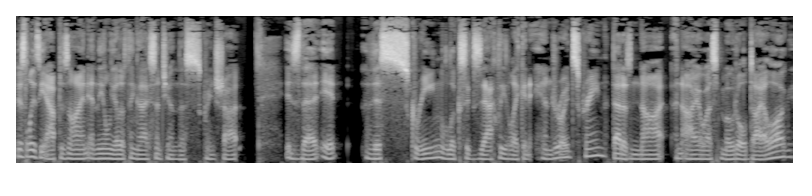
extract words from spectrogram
just lazy app design. And the only other thing that I sent you in this screenshot is that it this screen looks exactly like an Android screen. That is not an iOS modal dialog.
